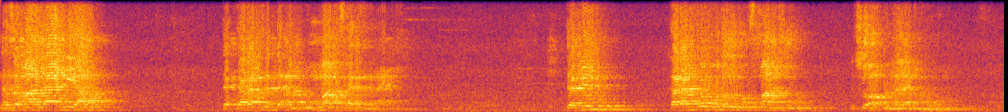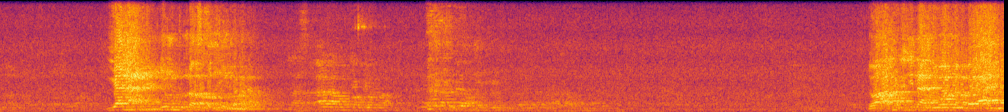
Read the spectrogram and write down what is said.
na zama lahiya da karantar da al'umma bisa ga tsanaki. Da bin karantar wasu usman su da shi abdullahi yana yin suka ce mana. Don haka shi na ji wannan bayani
